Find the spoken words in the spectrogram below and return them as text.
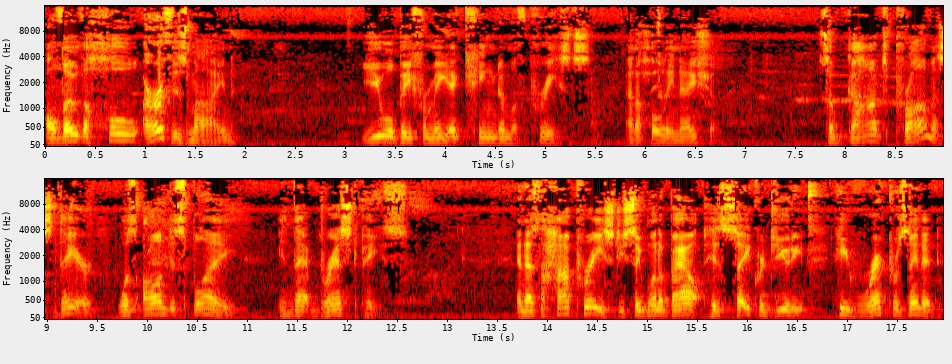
Although the whole earth is mine, you will be for me a kingdom of priests and a holy nation. So God's promise there was on display in that breastpiece. And as the high priest, you see, went about his sacred duty, he represented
